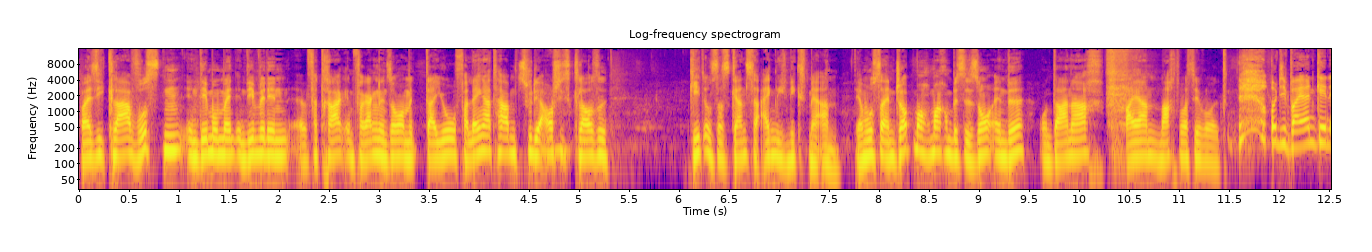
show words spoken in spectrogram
weil sie klar wussten, in dem Moment, in dem wir den äh, Vertrag im vergangenen Sommer mit Dayo verlängert haben, zu der Ausschließklausel, geht uns das Ganze eigentlich nichts mehr an. Der muss seinen Job noch machen bis Saisonende und danach Bayern macht, was ihr wollt. Und die Bayern gehen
